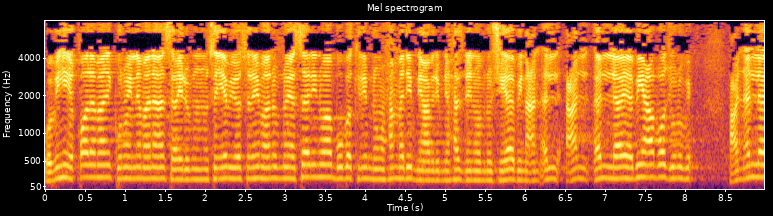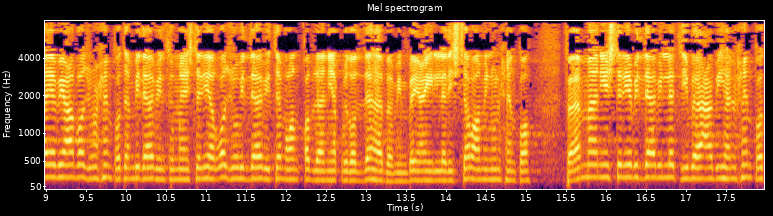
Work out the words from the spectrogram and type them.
وبه قال مالك وإنما نهى سعيد بن المسيب وسليمان بن يسار وأبو بكر بن محمد بن عمرو بن حزم وابن شهاب عن ألا يبيع الرجل ب... عن ألا يبيع الرجل حنطة بذهب ثم يشتري الرجل بالذهب تمرا قبل أن يقبض الذهب من بيعه الذي اشترى منه الحنطة. فأما أن يشتري بالذهب التي باع بها الحنطة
